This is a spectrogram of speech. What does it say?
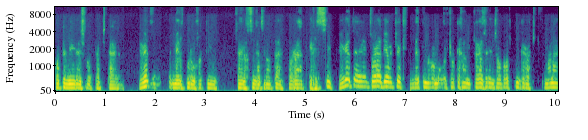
хотын вирус бодож таарна. Тэгээд Мельбурн хотын сойрхсан газруудаа зураад ирсэн. Тэгээд зураад явж байгаад нөгөө монголчуудын цагаан сарын жолгалтын дээр очиж манай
